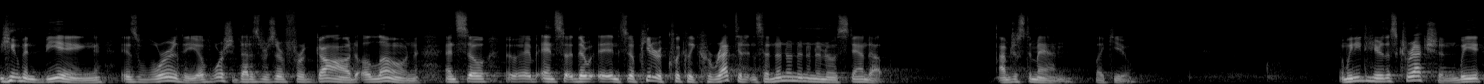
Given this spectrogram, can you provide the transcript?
human being is worthy of worship that is reserved for god alone and so and so there, and so peter quickly corrected it and said no no no no no no stand up i'm just a man like you and we need to hear this correction. We,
